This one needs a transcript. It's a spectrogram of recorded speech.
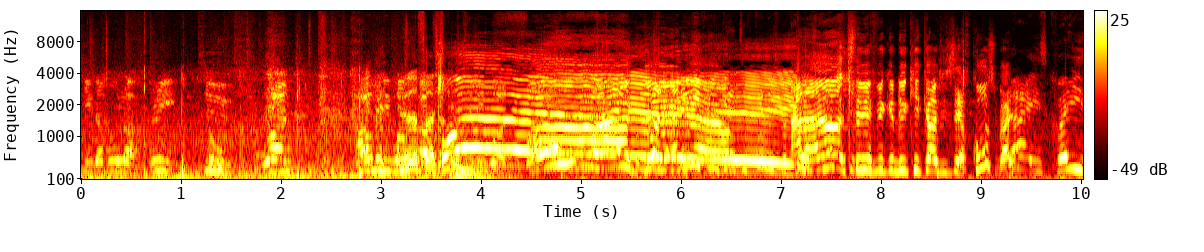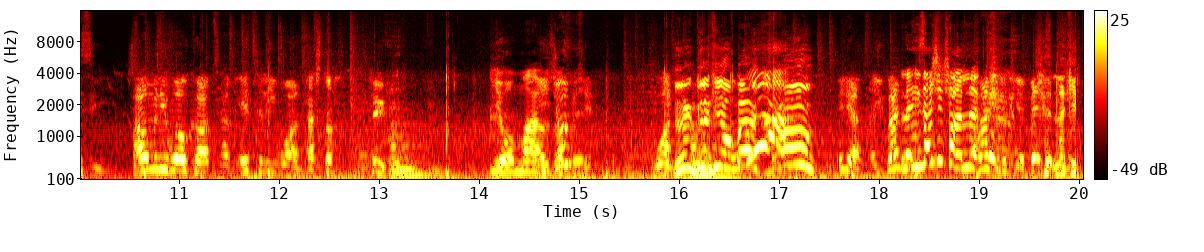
Keep that ball up. Three, two, one. How many World that Cups first. has Italy won? Oh my God, god! I didn't even get to finish And I asked question. him if he could do kick out. He said, "Of course, man." That is crazy. How many World Cups have Italy won? Pastor. Two. You're Are you miles off it. One. Look, look at your back, bro. Ilias, are you back? Like, he's actually trying to I'm actually look. gonna get vexed.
